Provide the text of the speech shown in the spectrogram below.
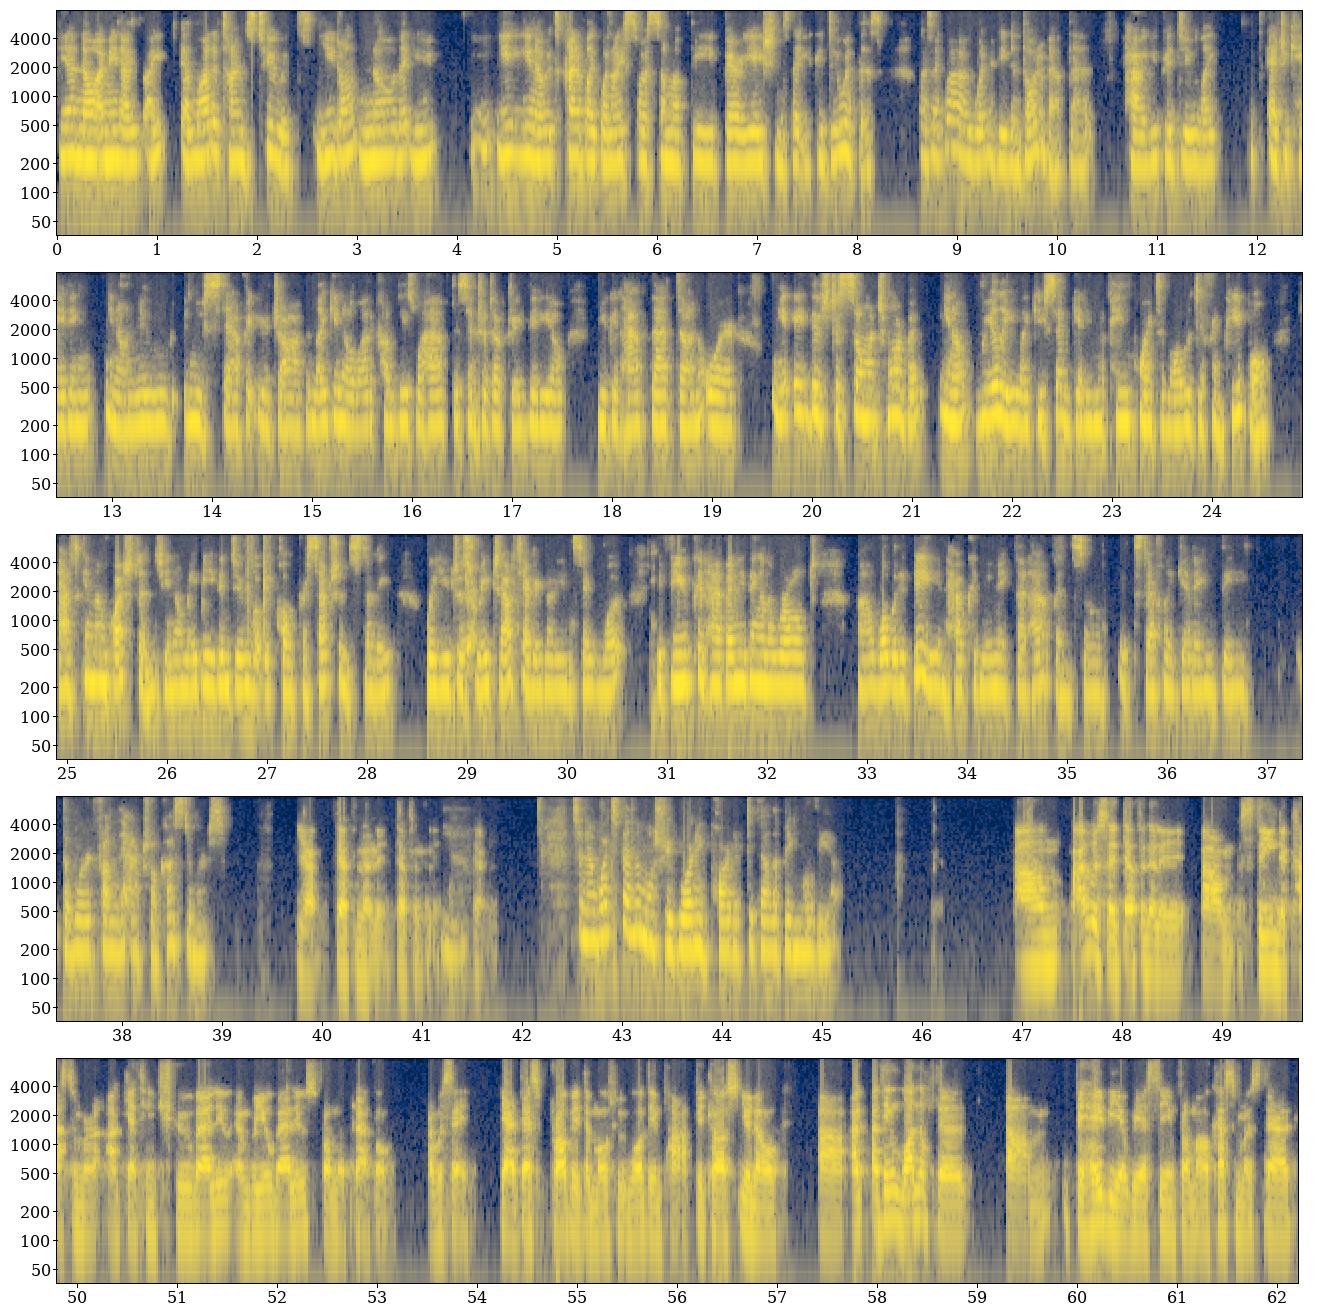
Yeah, no, I mean, I, I, a lot of times too, it's, you don't know that you, you, you know, it's kind of like when I saw some of the variations that you could do with this, I was like, wow, I wouldn't have even thought about that. How you could do like educating, you know, new, new staff at your job. And like, you know, a lot of companies will have this introductory video. You can have that done, or it, there's just so much more. But, you know, really, like you said, getting the pain points of all the different people asking them questions, you know, maybe even doing what we call a perception study, where you just yeah. reach out to everybody and say, what, if you could have anything in the world, uh, what would it be? And how can we make that happen? So it's definitely getting the, the word from the actual customers. Yeah, definitely. Definitely. Yeah. yeah. So now what's been the most rewarding part of developing Movio? Um, I would say definitely um, seeing the customer are getting true value and real values from the platform. I would say yeah, that's probably the most rewarding part because, you know, uh, I, I think one of the um, behavior we are seeing from our customers that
